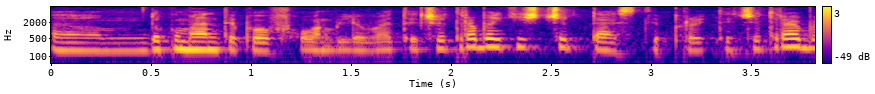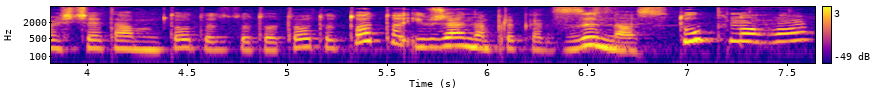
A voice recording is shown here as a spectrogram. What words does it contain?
ем, документи пооформлювати, чи треба якісь ще тести пройти, чи треба ще там то-то, то-то, то-то, то-то, і вже, наприклад, з наступного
